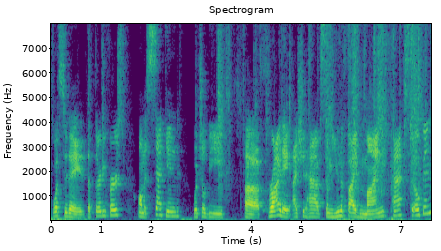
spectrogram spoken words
what's today? The 31st? On the 2nd, which will be uh, Friday, I should have some Unified Mind packs to open.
